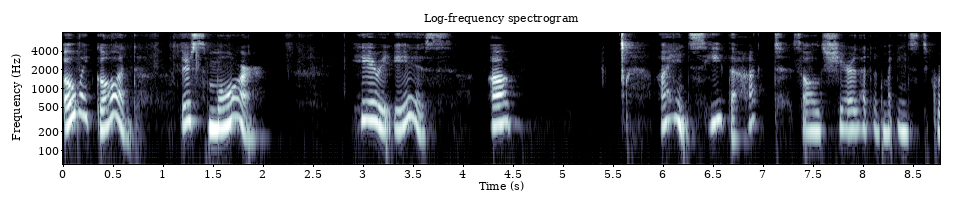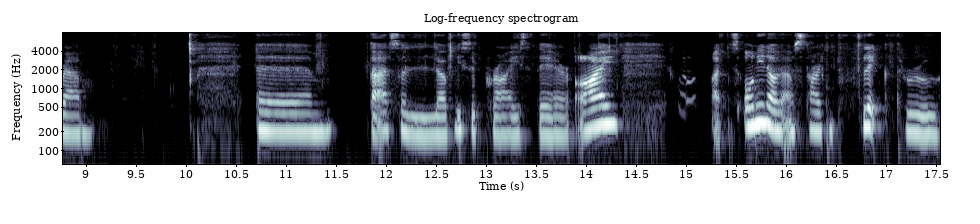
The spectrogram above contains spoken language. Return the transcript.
oh my god there's more here it is. Um I didn't see that so I'll share that on my Instagram. Um that's a lovely surprise there. I it's only now that i'm starting to flick through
